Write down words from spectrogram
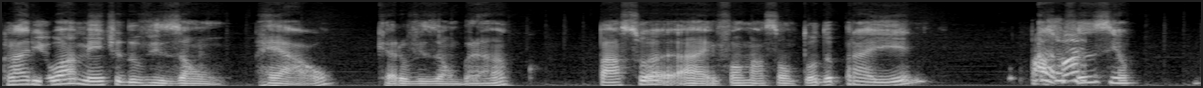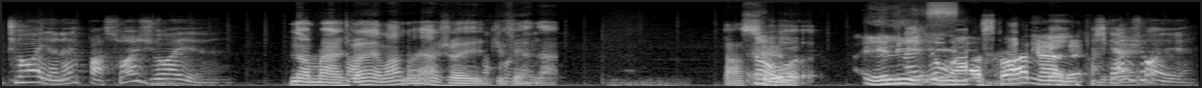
clareou a mente do visão real, que era o visão branco, passou a, a informação toda para ele. Passou cara, a assim, eu... joia, né? Passou a joia. Não, mas a tá. joia lá não é a joia de verdade. Passou. Não, ele, ele passou a mente. Acho que é a joia.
